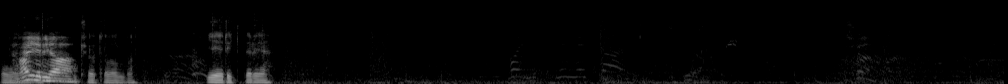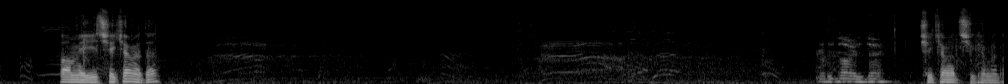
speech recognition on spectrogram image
Oo, Hayır ya. Kötü oldu. Yerikleri ye. Tam E'yi çekemeden. Öldü. Çekemedi çekemedi.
